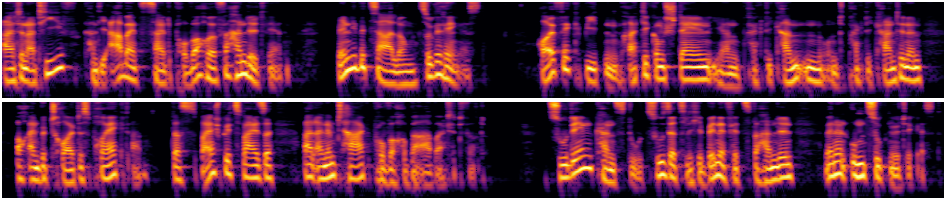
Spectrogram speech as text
Alternativ kann die Arbeitszeit pro Woche verhandelt werden, wenn die Bezahlung zu gering ist. Häufig bieten Praktikumsstellen ihren Praktikanten und Praktikantinnen auch ein betreutes Projekt an, das beispielsweise an einem Tag pro Woche bearbeitet wird. Zudem kannst du zusätzliche Benefits verhandeln, wenn ein Umzug nötig ist.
